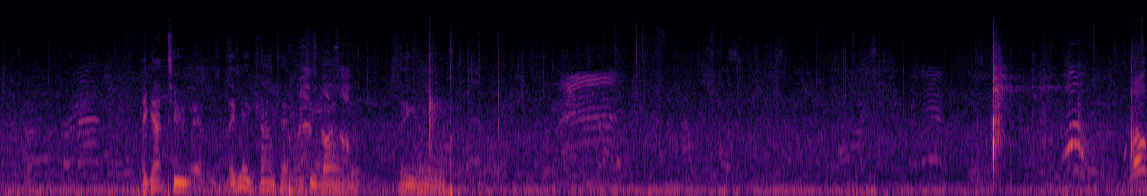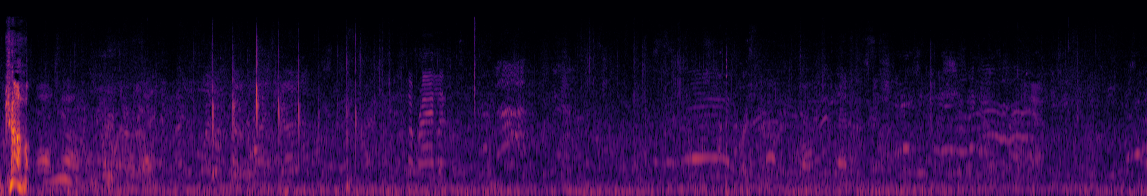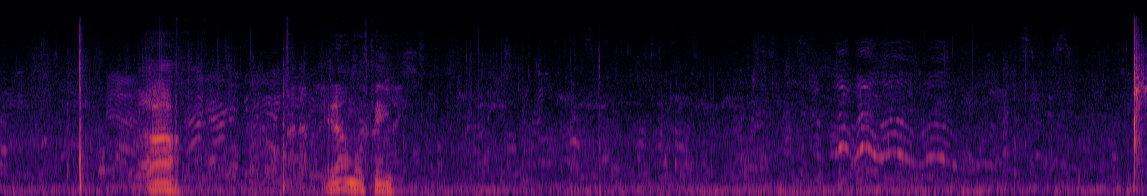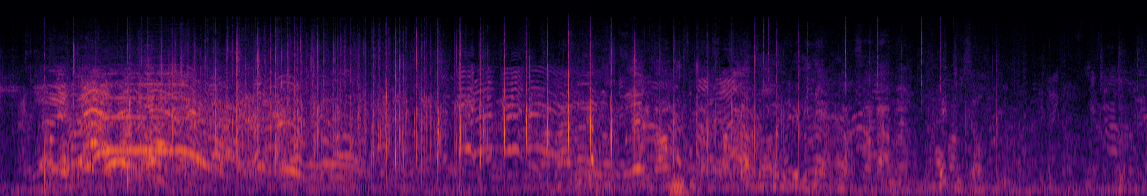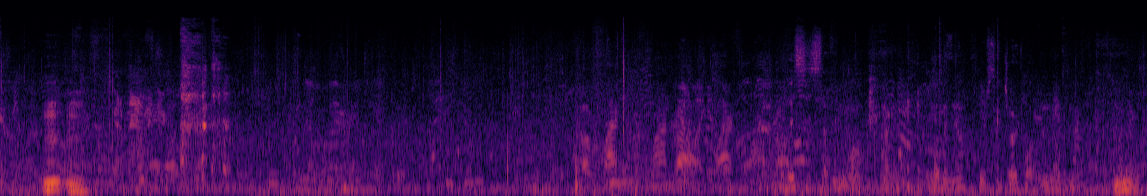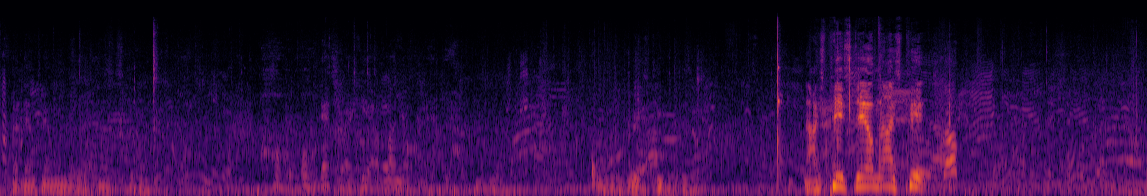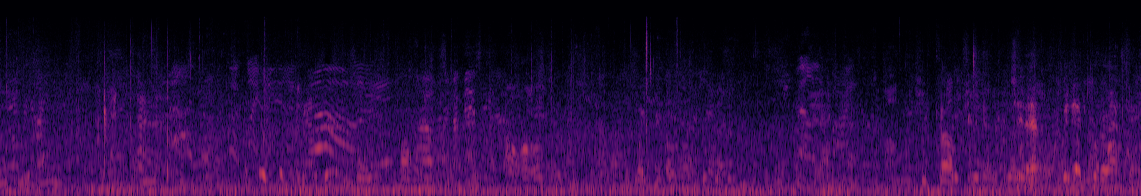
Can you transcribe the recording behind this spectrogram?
They got two. They made contact on two balls, but they ain't going nowhere. Go. It almost came. Mm-mm. This is something you want. Logan Mill. Here's the George Walton Logan Mill. Window, right downtown window. that's nice, good Oh, oh, that's right. Yeah, Monroe. Yeah. one. All the rich people do. Nice pitch, Dale. Nice pitch. Should have, we'd have to put her out there.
